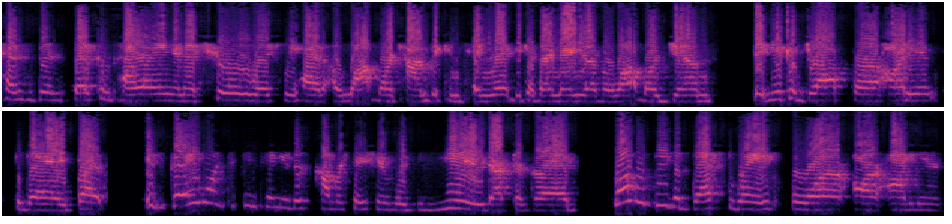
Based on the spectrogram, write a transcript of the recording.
has been so compelling, and I truly wish we had a lot more time to continue it because I know you have a lot more gems that you could drop for our audience today. But if they want to continue this conversation with you, Dr. Greg, what would be the best way for our audience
